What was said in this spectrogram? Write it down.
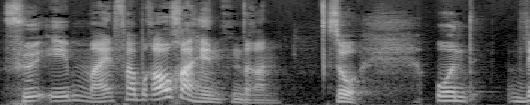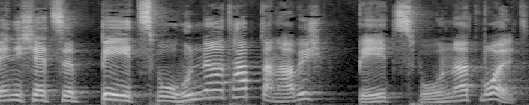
für eben meinen Verbraucher hinten dran. So, und wenn ich jetzt B200 habe, dann habe ich B200 Volt.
